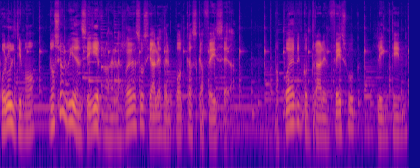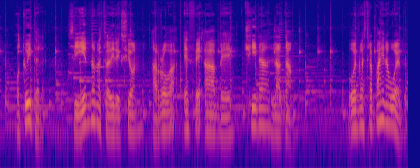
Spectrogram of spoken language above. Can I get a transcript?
Por último, no se olviden seguirnos en las redes sociales del podcast Café y Seda. Nos pueden encontrar en Facebook, LinkedIn, o Twitter, siguiendo nuestra dirección arroba FABChinaLatam o en nuestra página web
